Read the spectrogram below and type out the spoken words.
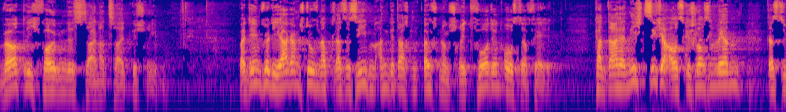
wörtlich Folgendes seinerzeit geschrieben. Bei dem für die Jahrgangsstufen ab Klasse 7 angedachten Öffnungsschritt vor den Osterferien kann daher nicht sicher ausgeschlossen werden, dass die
